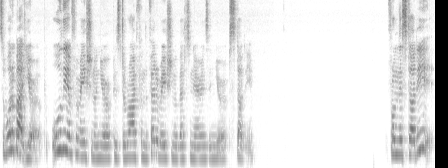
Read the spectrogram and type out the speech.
So, what about Europe? All the information on Europe is derived from the Federation of Veterinarians in Europe study. From this study,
